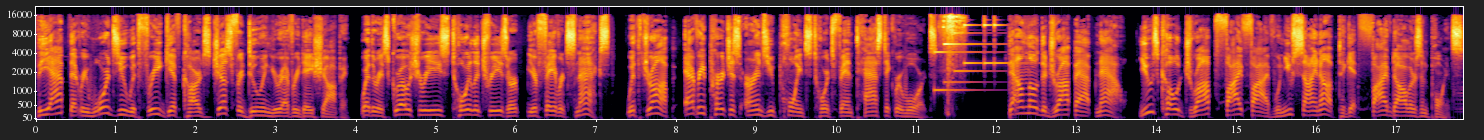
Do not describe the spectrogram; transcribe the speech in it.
the app that rewards you with free gift cards just for doing your everyday shopping. Whether it's groceries, toiletries, or your favorite snacks. With Drop, every purchase earns you points towards fantastic rewards. Download the Drop app now. Use code DROP55 when you sign up to get $5 in points.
